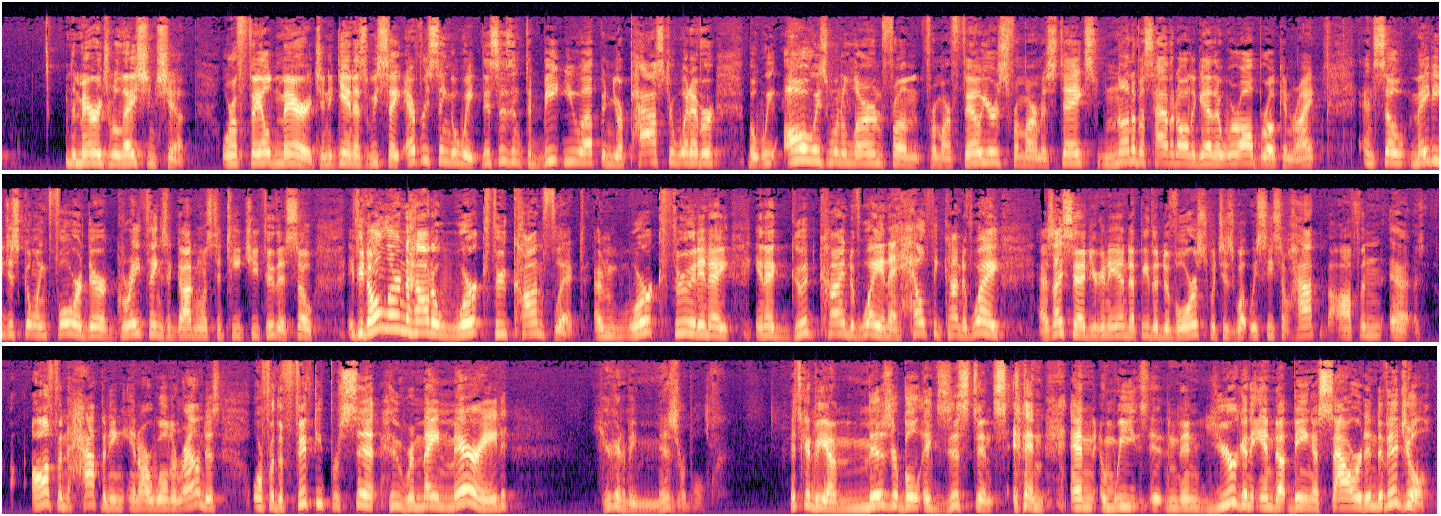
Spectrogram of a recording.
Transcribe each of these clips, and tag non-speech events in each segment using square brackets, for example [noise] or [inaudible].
the marriage relationship or a failed marriage. And again, as we say every single week, this isn't to beat you up in your past or whatever, but we always want to learn from, from our failures, from our mistakes. None of us have it all together. We're all broken, right? And so maybe just going forward, there are great things that God wants to teach you through this. So if you don't learn how to work through conflict and work through it in a, in a good kind of way, in a healthy kind of way, as I said, you're going to end up either divorced, which is what we see so hap- often, uh, often happening in our world around us, or for the 50% who remain married, you're going to be miserable. It's going to be a miserable existence, and, and, and, we, and then you're going to end up being a soured individual.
